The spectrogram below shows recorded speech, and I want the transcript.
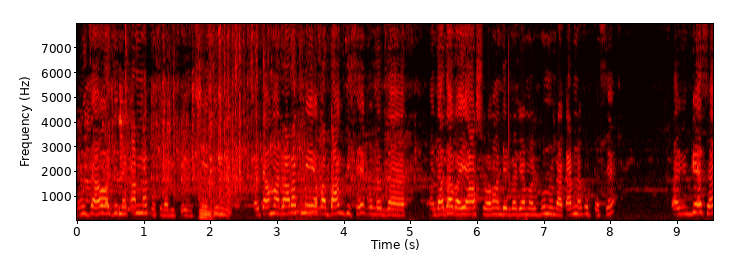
ও যাওয়ার জন্য কান্না করছে বাড়িতে সেই জন্য। এটা আমার আর এক মেয়ে আবার ডাক দিছে বলে "দা- দাদা ভাই আসো আমাদের বাড়ি আমার বোনরা কান্না করতেছে। তাই গেছে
